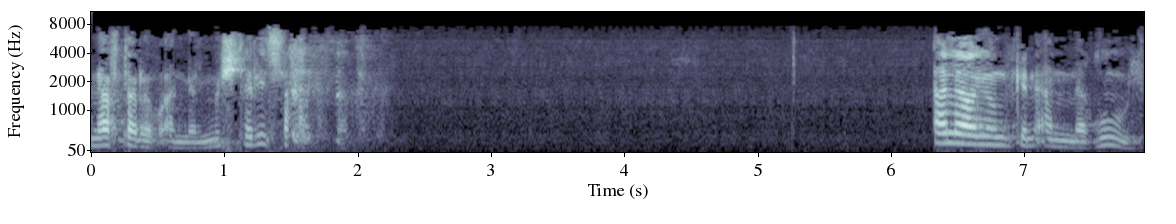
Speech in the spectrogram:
لنفترض أن المشتري سحب ألا يمكن أن نقول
